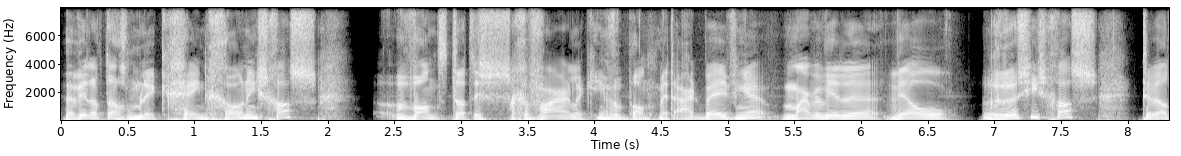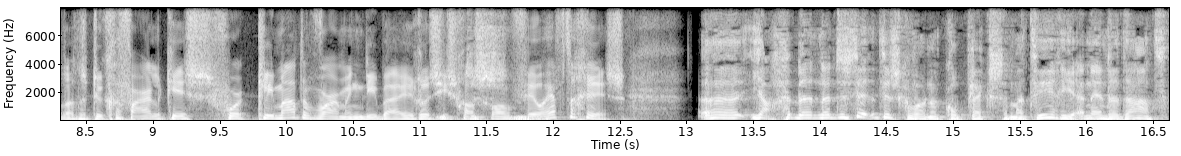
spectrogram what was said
We willen op het ogenblik geen Groningsgas. Want dat is gevaarlijk in verband met aardbevingen. Maar we willen wel Russisch gas. Terwijl dat natuurlijk gevaarlijk is voor klimaatopwarming, die bij Russisch gas gewoon veel heftiger is. Uh, ja, het is, het is gewoon een complexe materie. En inderdaad,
